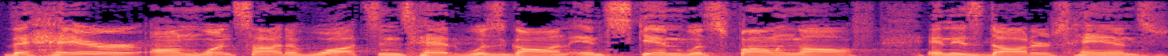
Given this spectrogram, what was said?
The hair on one side of Watson's head was gone and skin was falling off and his daughter's hands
